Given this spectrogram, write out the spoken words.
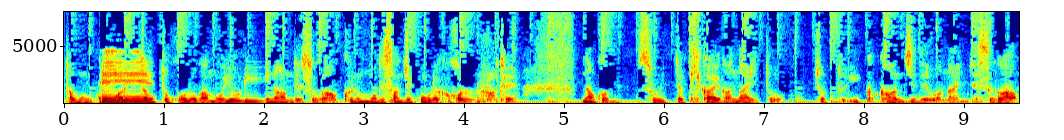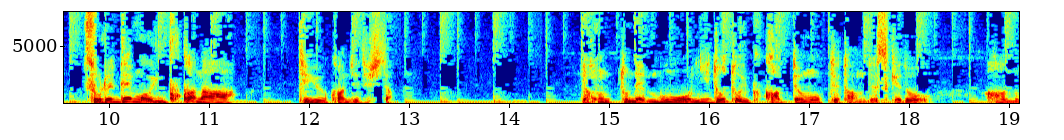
多分今回行ったところが最寄りなんですが、車で30分くらいかかるので、なんかそういった機会がないと、ちょっと行く感じではないんですが、それでも行くかなっていう感じでした。いや、ほんとね、もう二度と行くかって思ってたんですけど、あの、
